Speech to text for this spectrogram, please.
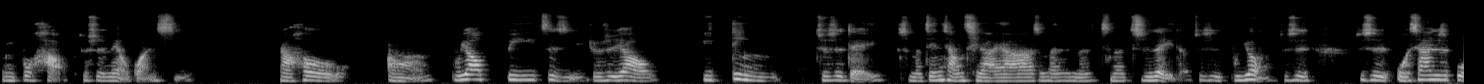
你不好，就是没有关系。然后嗯，不要逼自己，就是要一定就是得什么坚强起来啊，什么什么什么之类的，就是不用，就是就是我现在就是不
